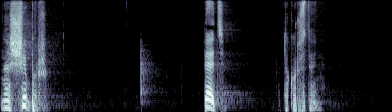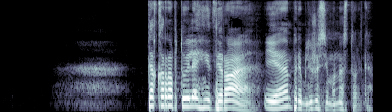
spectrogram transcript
на шибр, пять, такое расстояние. И я приближусь ему настолько.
